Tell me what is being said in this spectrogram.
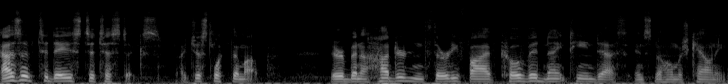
As of today's statistics, I just looked them up. There have been 135 COVID 19 deaths in Snohomish County,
